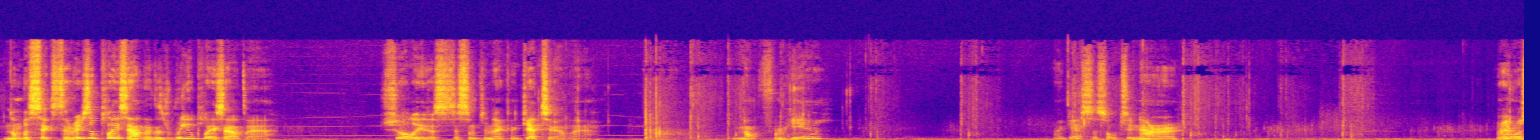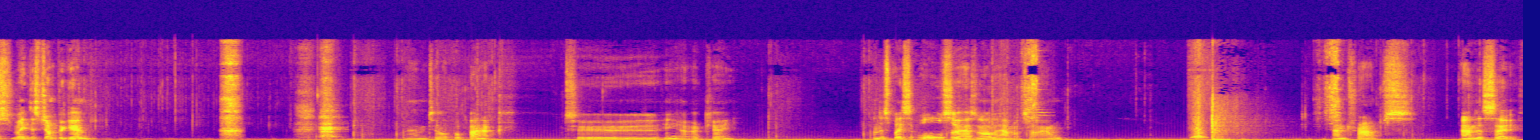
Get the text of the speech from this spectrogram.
Number six, there is a place out there. There's a real place out there. Surely there's, there's something that I can get to out there. Not from here? I guess that's all too narrow. Alright, let's make this jump again. And teleport back to here, okay. And this place also has another hammer tile. And traps. And a safe.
